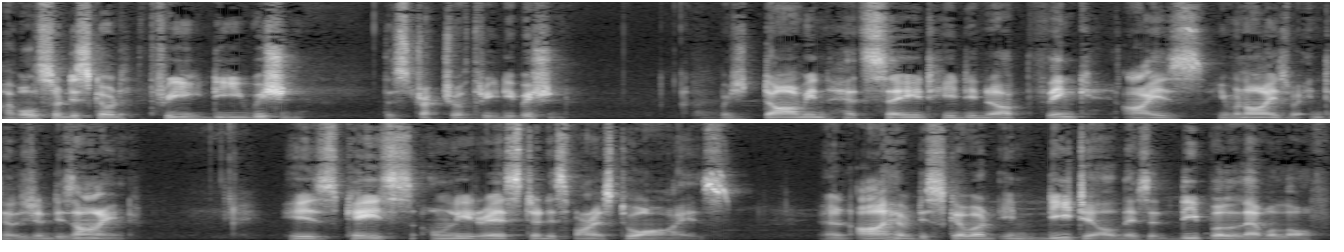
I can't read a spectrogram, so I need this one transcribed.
I've also discovered 3D vision, the structure of 3D vision which Darwin had said he did not think eyes, human eyes were intelligent designed. His case only rested as far as two eyes. And I have discovered in detail there's a deeper level of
